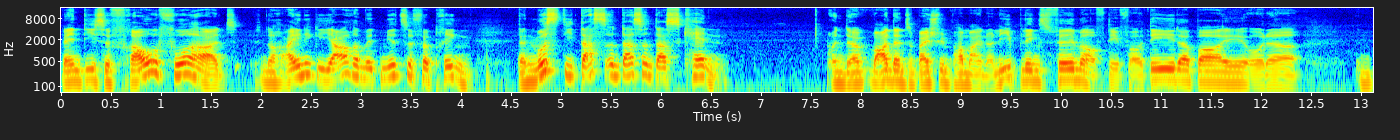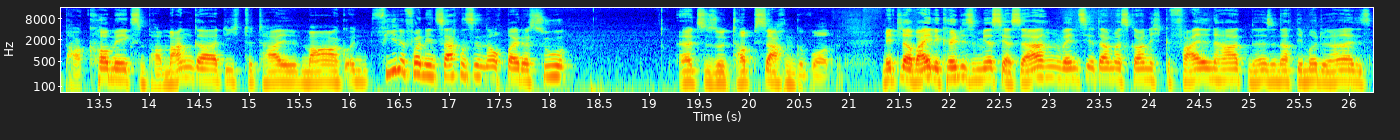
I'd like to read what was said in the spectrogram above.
wenn diese Frau vorhat, noch einige Jahre mit mir zu verbringen, dann muss die das und das und das kennen. Und da waren dann zum Beispiel ein paar meiner Lieblingsfilme auf DVD dabei oder ein paar Comics, ein paar Manga, die ich total mag. Und viele von den Sachen sind auch bei der Su äh, zu so Top-Sachen geworden. Mittlerweile könnte sie mir es ja sagen, wenn es ihr damals gar nicht gefallen hat. Ne? So nach dem Motto, ja, das,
